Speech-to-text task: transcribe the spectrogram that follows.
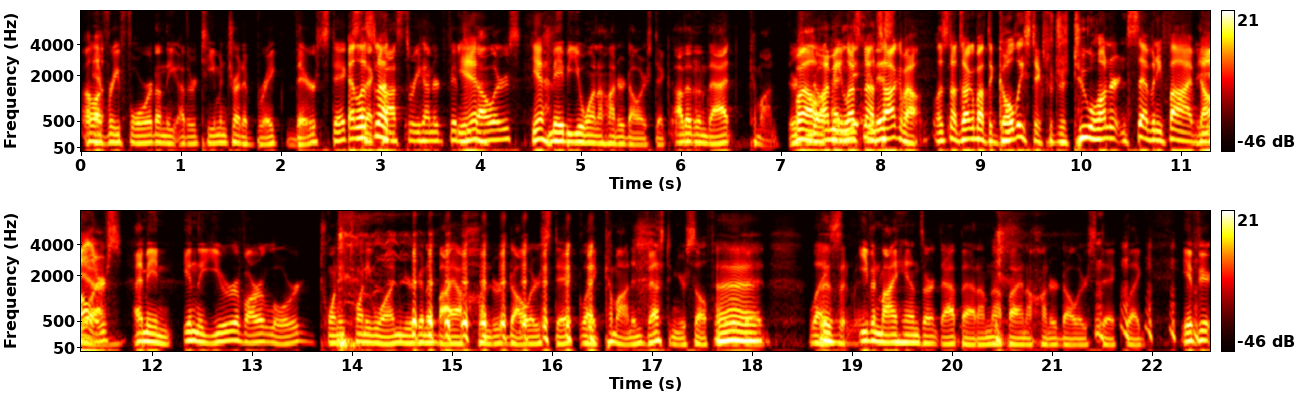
like- every forward on the other team and try to break their sticks that not- cost $350, Yeah. Yeah. maybe you want a $100 stick. Other than that, come on. There's Well, no- I mean, let's not this- talk about let's not talk about the goalie sticks, which are two hundred and seventy-five dollars. Yeah. I mean, in the year of our Lord 2021, you're going to buy a hundred dollar stick. Like, come on, invest in yourself a little Uh, bit. Like, listen, even my hands aren't that bad. I'm not buying a hundred dollar stick. Like, if you're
